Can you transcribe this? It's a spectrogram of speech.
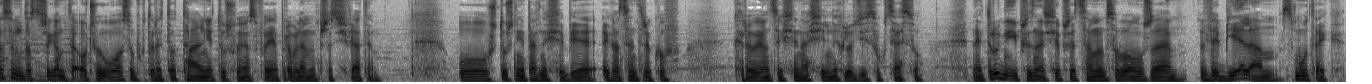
Czasem dostrzegam te oczy u osób, które totalnie tuszują swoje problemy przed światem. U sztucznie pewnych siebie egocentryków, kreujących się na silnych ludzi sukcesu. Najtrudniej przyznać się przed samym sobą, że wybielam smutek,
